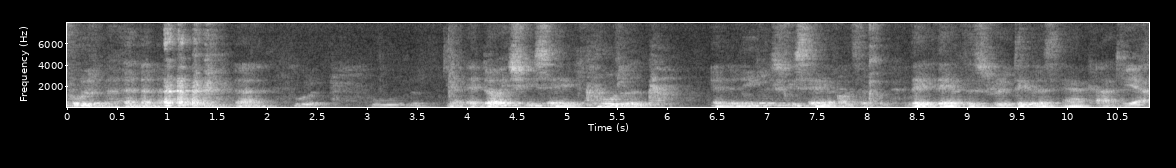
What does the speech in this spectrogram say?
poodle. uh, Poodle. Poodle. Yeah, in Deutsch we say poodle. And in English we say also, they, they have this ridiculous haircut. Yeah.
